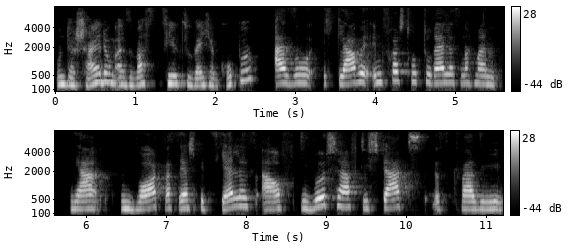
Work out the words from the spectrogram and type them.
Unterscheidung? Also was zählt zu welcher Gruppe? Also ich glaube, infrastrukturell ist nochmal ja, ein Wort, was sehr speziell ist auf die Wirtschaft, die Stadt, ist quasi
